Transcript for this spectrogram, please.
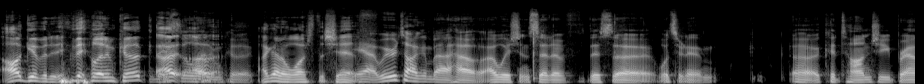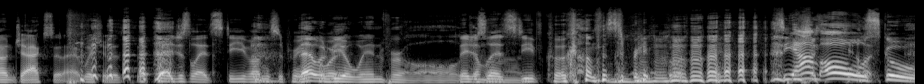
I'll give it. A, they let him cook. They I, still I- let him cook. I gotta watch the chef. Yeah, we were talking about how I wish instead of this, uh, what's her name, uh, Ketanji Brown Jackson, I wish it was they just let Steve on the Supreme that Court. would be a win for all. they just Come let on. Steve cook on the Supreme Court. See, I'm old school.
